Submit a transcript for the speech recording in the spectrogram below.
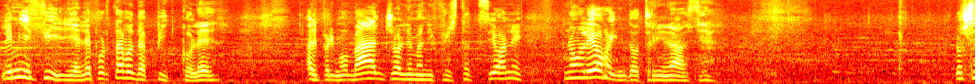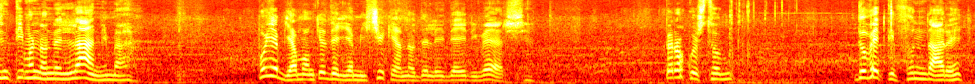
Le mie figlie le portavo da piccole al primo maggio, alle manifestazioni, non le ho indottrinate. Lo sentivano nell'anima. Poi abbiamo anche degli amici che hanno delle idee diverse. Però questo dovete fondare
